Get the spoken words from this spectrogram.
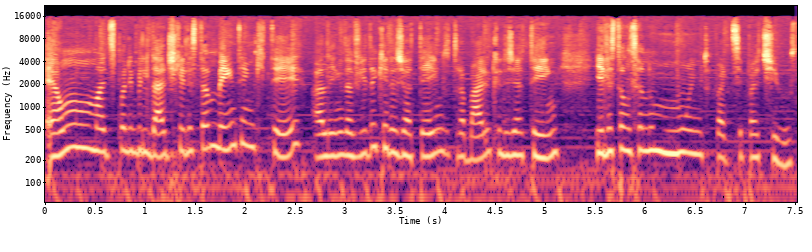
é uma disponibilidade que eles também têm que ter, além da vida que eles já têm, do trabalho que eles já têm, e eles estão sendo muito participativos.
